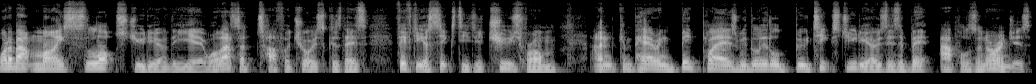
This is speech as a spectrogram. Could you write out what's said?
What about my slot studio of the year? Well, that's a tougher choice because there's 50 or 60 to choose from, and comparing big players with little boutique studios is a bit apples and oranges.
